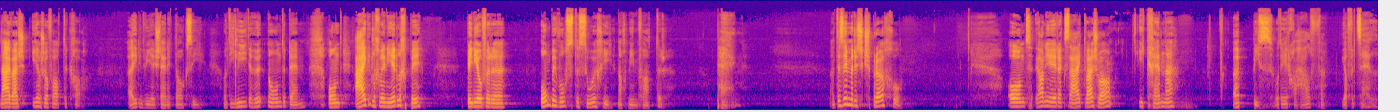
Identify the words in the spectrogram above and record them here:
Nein, weißt du, ich hatte schon einen Vater. Gehabt. Irgendwie war der nicht da. Gewesen. Und ich leide heute noch unter dem. Und eigentlich, wenn ich ehrlich bin, bin ich auf einer unbewussten Suche nach meinem Vater. Peng. Und dann sind wir ins Gespräch. Und dann habe ich ihr gesagt, weißt du was, ich kenne etwas, das dir helfen kann. Ja, erzähl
